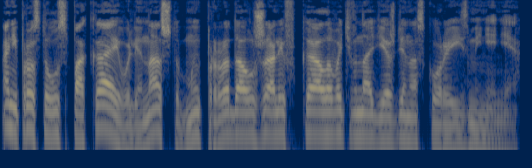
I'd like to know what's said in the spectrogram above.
Они просто успокаивали нас, чтобы мы продолжали вкалывать в надежде на скорые изменения.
